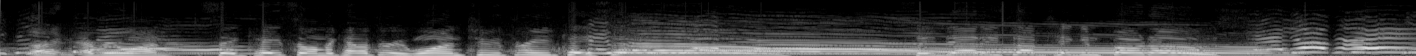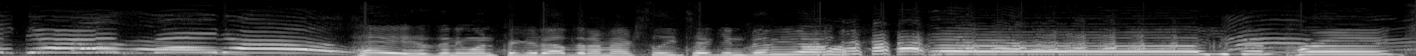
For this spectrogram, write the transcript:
All right, everyone, say queso on the count of three. One, two, three, queso. Say, Daddy, stop taking photos. Hey, has anyone figured out that I'm actually taking video? Ah, you've been pranked.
